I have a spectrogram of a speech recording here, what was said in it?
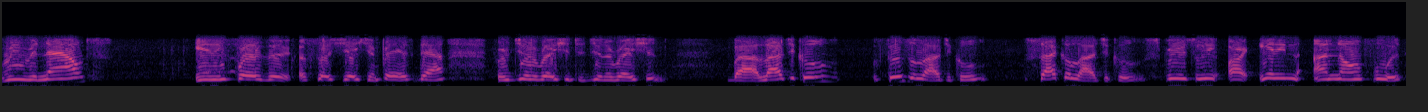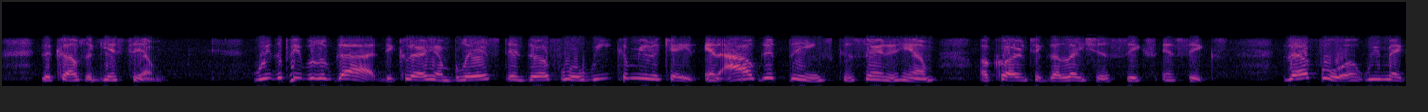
We renounce any further association passed down from generation to generation, biological, physiological, psychological, spiritually, or any unknown force that comes against him. We, the people of God, declare him blessed, and therefore we communicate in all good things concerning him, according to Galatians 6 and 6. Therefore, we make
